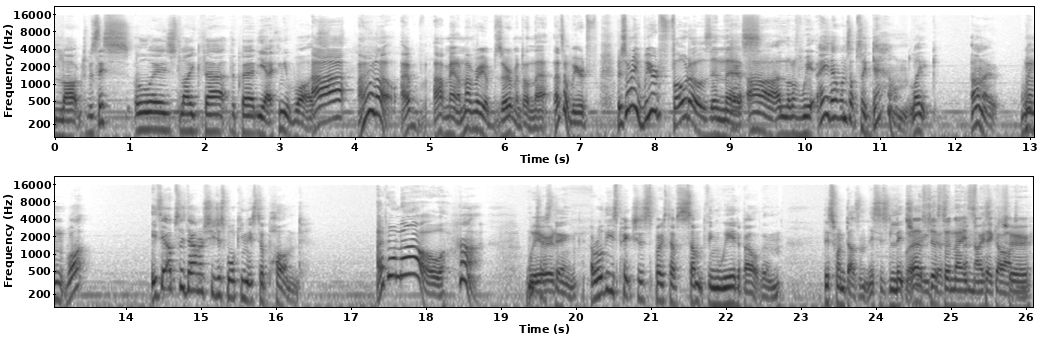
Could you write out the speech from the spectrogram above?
locked. Was this always like that? The bed? Yeah, I think it was. Uh, I don't know. I oh man, I'm not very observant on that. That's a weird. There's so many weird photos in this. Ah, a lot of weird. Hey, that one's upside down. Like, oh no. Wait, Um, what? Is it upside down or is she just walking next to a pond? I don't know. Huh. Weird. Interesting. Are all these pictures supposed to have something weird about them? This one doesn't. This is literally That's just, a nice, picture. garden.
